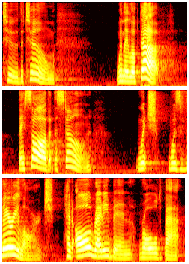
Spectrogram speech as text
to the tomb? When they looked up, they saw that the stone, which was very large, had already been rolled back.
